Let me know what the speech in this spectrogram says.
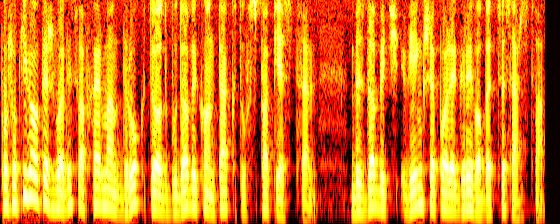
Poszukiwał też Władysław Herman dróg do odbudowy kontaktów z papiestwem, by zdobyć większe pole gry wobec cesarstwa.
